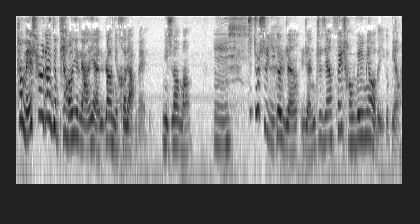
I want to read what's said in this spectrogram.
他没事儿干就瞟你两眼，让你喝两杯，你知道吗？嗯这就是一个人人之间非常微妙的一个变化。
